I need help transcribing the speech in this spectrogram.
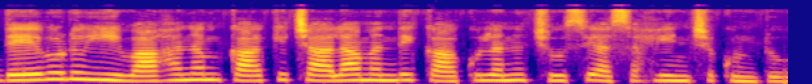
దేవుడు ఈ వాహనం కాకి చాలామంది కాకులను చూసి అసహ్యించుకుంటూ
